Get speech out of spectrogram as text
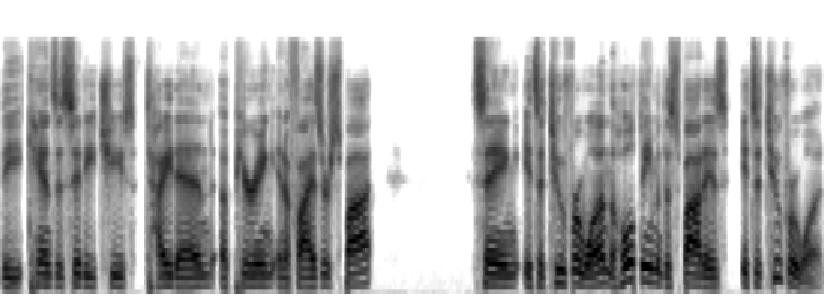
the Kansas City Chiefs tight end, appearing in a Pfizer spot? Saying it's a two for one. The whole theme of the spot is it's a two for one.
